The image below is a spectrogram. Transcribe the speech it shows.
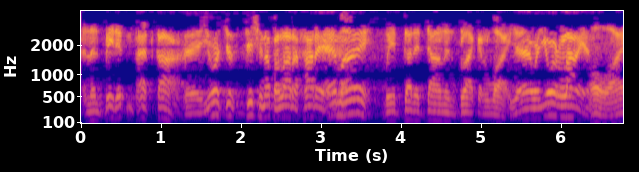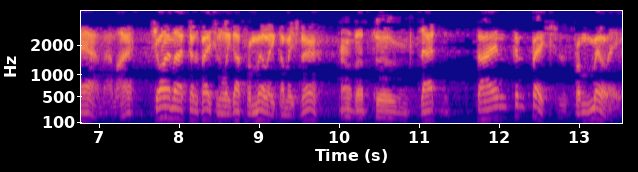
and then beat it in Pat's car. Uh, you're just dishing up a lot of hot air. Am I? We've got it down in black and white. Yeah, well, you're lying. Oh, I am, am I? Show him that confession we got from Millie, Commissioner. Oh, that, uh... That signed confession from Millie.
